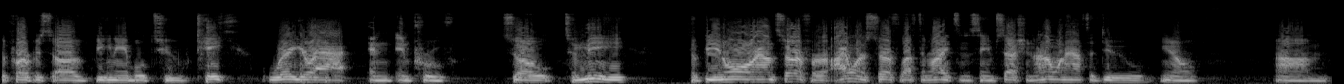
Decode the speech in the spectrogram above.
the purpose of being able to take where you're at and improve. So to me, to be an all-around surfer, I want to surf left and rights in the same session. I don't want to have to do, you know, um,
